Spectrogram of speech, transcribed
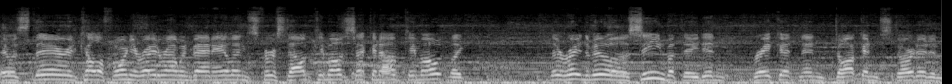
that was there in California right around when Van Halen's first album came out, second album came out. Like they're right in the middle of the scene, but they didn't break it, and then Dokken started and.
